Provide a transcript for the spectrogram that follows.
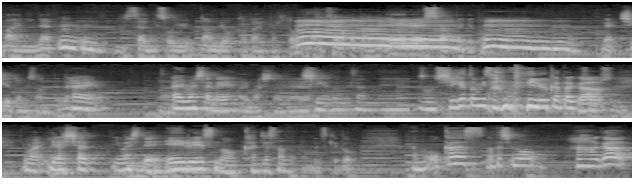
前にね、うんうん。実際にそういう難病を抱えた人、うんまあその方はね ALS だったけど、うんうんうんね、重富さんってうんね、はい。会いましたね。会いましたね。重富さんね。その重富さんっていう方が今いらっしゃいまして ALS の患者さんだったんですけどあのお母私の母が、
